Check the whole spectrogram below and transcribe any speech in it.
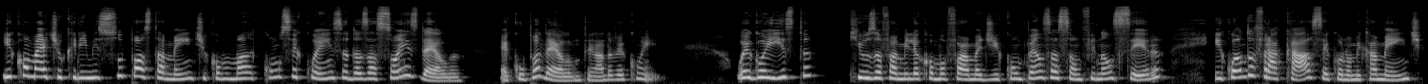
e comete o crime supostamente como uma consequência das ações dela. É culpa dela, não tem nada a ver com ele. O egoísta, que usa a família como forma de compensação financeira e, quando fracassa economicamente,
